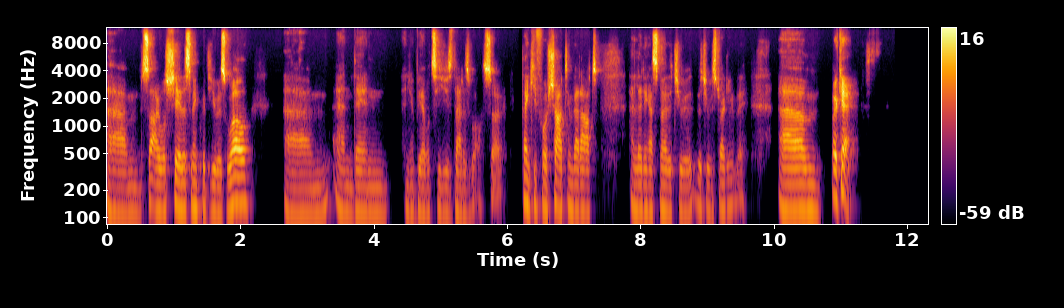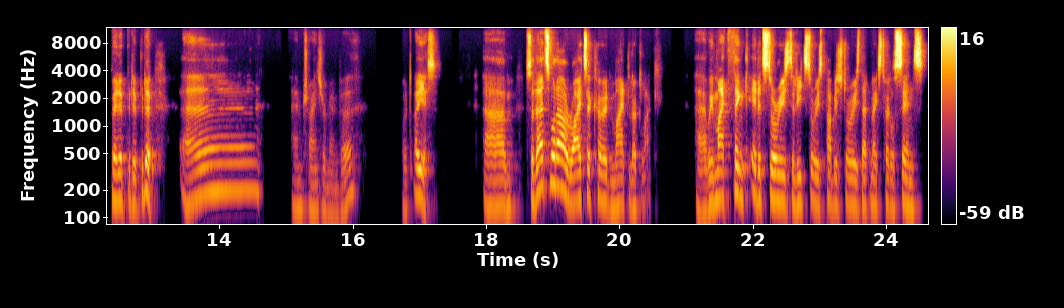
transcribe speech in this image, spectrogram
Um, so I will share this link with you as well, um, and then and you'll be able to use that as well. So thank you for shouting that out and letting us know that you were that you were struggling there. Um, okay. Uh, I'm trying to remember what. Oh yes. Um, so that's what our writer code might look like. Uh, we might think edit stories, delete stories, publish stories. That makes total sense.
